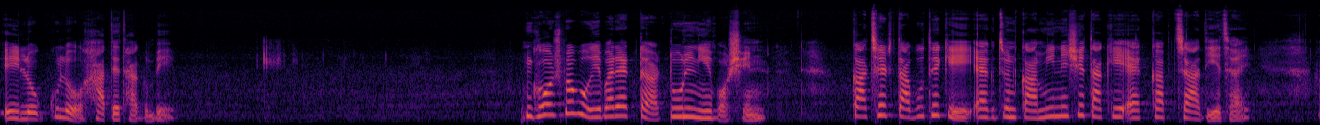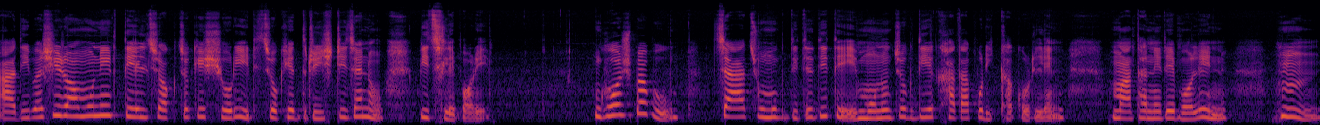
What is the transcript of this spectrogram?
এই লোকগুলো হাতে থাকবে। ঘোষবাবু এবার একটা টুল নিয়ে বসেন। কাছের তাঁবু থেকে একজন কামিন এসে তাকে এক কাপ চা দিয়ে যায়। আদিবাসী রমণীর তেল চকচকে শরীর, চোখের দৃষ্টি যেন পিছলে পড়ে। ঘোষবাবু চা চুমুক দিতে দিতে মনোযোগ দিয়ে খাতা পরীক্ষা করলেন। মাথা নেড়ে বলেন, হুম,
